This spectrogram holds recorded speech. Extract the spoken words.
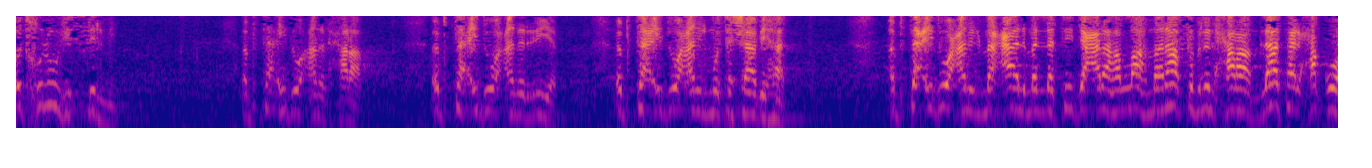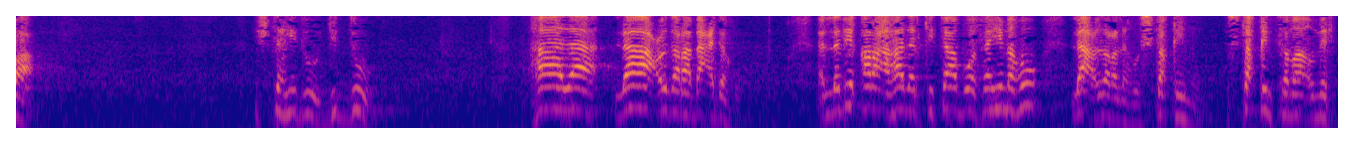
ادخلوا في السلم. ابتعدوا عن الحرام ابتعدوا عن الريب ابتعدوا عن المتشابهات ابتعدوا عن المعالم التي جعلها الله مناصب للحرام لا تلحقوها اجتهدوا جدوا. هذا لا عذر بعده. الذي قرأ هذا الكتاب وفهمه لا عذر له. استقيموا استقم كما أمرت.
